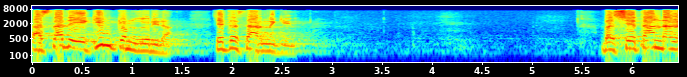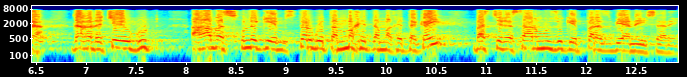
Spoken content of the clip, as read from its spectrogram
دا ستاسو یقین کمزوري ده چې ته سار نه کینې بس شیطان دغه دغه د چي ګټ هغه بس خله کې مسترګو ته مخه ته مخه ته کوي بس چې سار موضوع کې پرز بیا نه سره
